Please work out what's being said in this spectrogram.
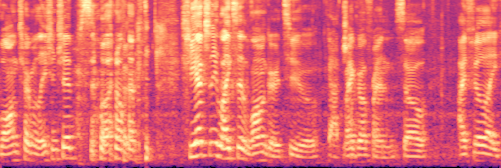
long term relationship, so I don't have. To, she actually likes it longer too. Gotcha. My girlfriend. So, I feel like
